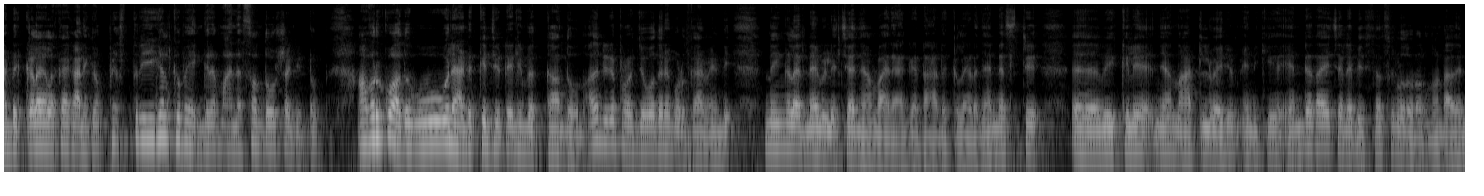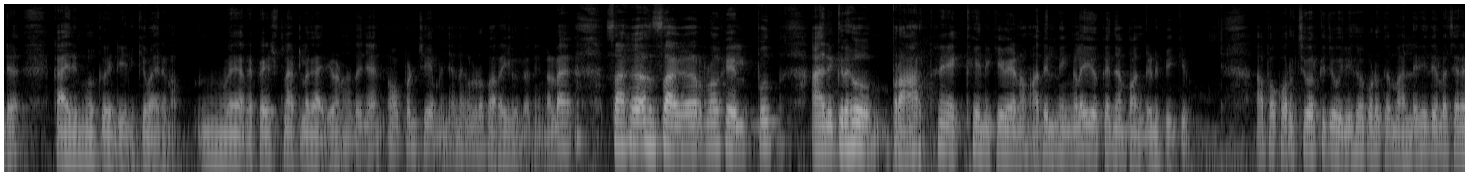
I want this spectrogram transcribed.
അടുക്കളകളൊക്കെ കാണിക്കും സ്ത്രീകൾക്ക് ഭയങ്കര മനസ്സന്തോഷം കിട്ടും. അവർക്കും അതുപോലെ അടുക്കും ചിട്ടയിൽ വെക്കാൻ തോന്നും. അതിന്റെ ഒരു പ്രചോദനം കൊടുക്കാൻ വേണ്ടി നിങ്ങൾ എന്നെ വിളിച്ചാൽ ഞാൻ വരാം കേട്ടോ അടുക്കളയുടെ ഞാൻ നെക്സ്റ്റ് വീക്കിൽ ഞാൻ നാട്ടിൽ വരും. എനിക്ക് എന്റേതായ ചില ബിസിനസ്സുകൾ തുടങ്ങുന്നുണ്ട്. അതിന്റെ കാര്യങ്ങൾക്ക് വേണ്ടി എനിക്ക് വരണം. വേറെ പേഴ്സണായിട്ടുള്ള കാര്യമാണ്. അത് ഞാൻ ഓപ്പൺ ചെയ്യുമ്പോൾ ഞാൻ നിങ്ങളോട് പറയുമല്ലോ നിങ്ങളുടെ സഹ സഹകരണവും ഹെൽപ്പും അനുഗ്രഹവും പ്രാർത്ഥനയൊക്കെ എനിക്ക് വേണം. അതിൽ നിങ്ങളെയൊക്കെ ഞാൻ പങ്കെടുപ്പിക്കും. അപ്പോൾ കുറച്ച് പേർക്ക് ജോലിയൊക്കെ കൊടുക്കും നല്ല രീതിയിലുള്ള ചില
